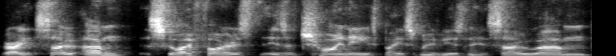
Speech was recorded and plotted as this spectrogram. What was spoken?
Great. So, um, Skyfire is, is a Chinese based movie, isn't it? So, um,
